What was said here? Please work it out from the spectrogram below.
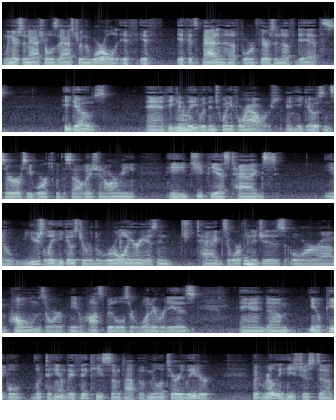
When there's a natural disaster in the world, if if if it's bad enough or if there's enough deaths, he goes, and he can Yeah. leave within 24 hours, and he goes and serves. He works with the Salvation Army. He GPS tags you know, usually he goes to the rural areas and tags orphanages or um, homes or you know hospitals or whatever it is, and um, you know people look to him. They think he's some type of military leader, but really he's just a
